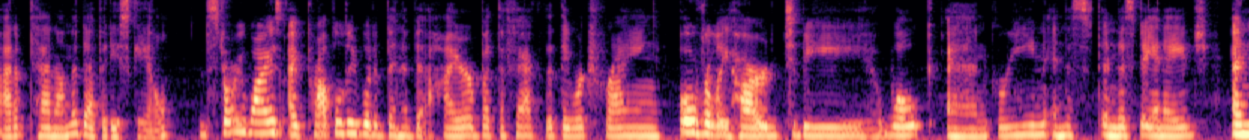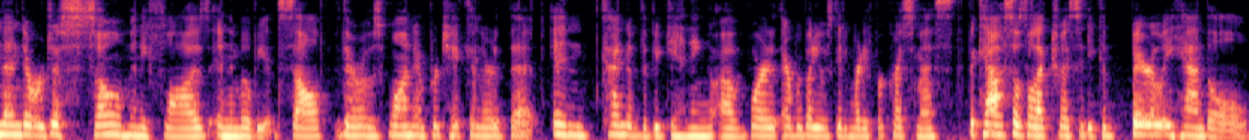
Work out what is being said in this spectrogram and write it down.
out of 10 on the deputy scale story wise, I probably would have been a bit higher, but the fact that they were trying overly hard to be woke and green in this in this day and age. And then there were just so many flaws in the movie itself. There was one in particular that, in kind of the beginning of where everybody was getting ready for Christmas, the castle's electricity could barely handle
